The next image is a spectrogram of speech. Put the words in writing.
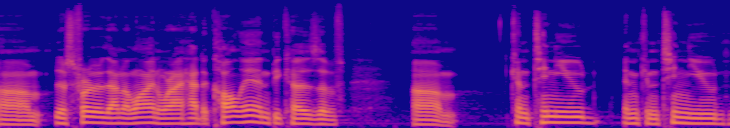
um, just further down the line where I had to call in because of um, continued and continued,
